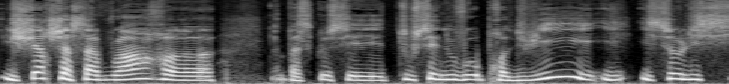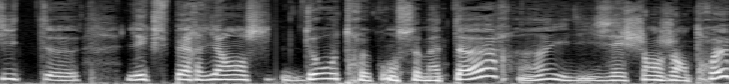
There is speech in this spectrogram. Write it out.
Ils cherchent à savoir parce que c'est tous ces nouveaux produits, ils, sollicitent euh, l'expérience d'autres consommateurs, hein, ils, échangent entre eux,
